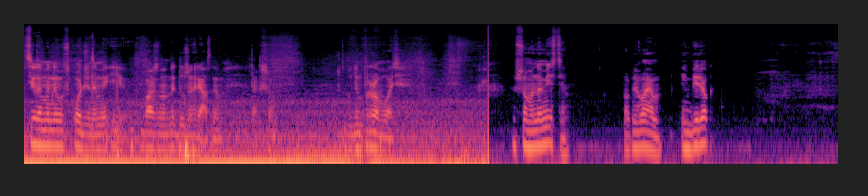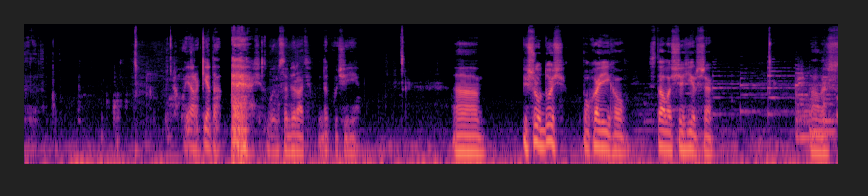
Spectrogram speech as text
цілими неушкодженими і бажано не дуже грязним. Так що будемо пробувати. Ну Що, ми на місці? Попиваємо імбірьок. Моя ракета. Сейчас будем собирать до кучі її. А, пішов дощ, поки їхав. Стало ще гірше. Але ж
